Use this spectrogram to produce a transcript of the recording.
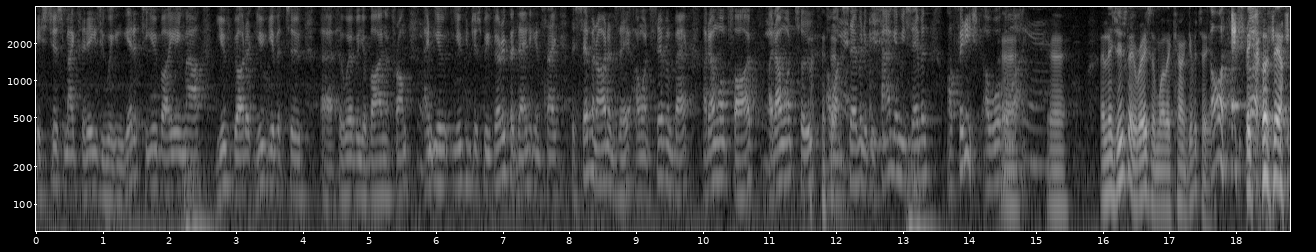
it just makes it easy. We can get it to you by email. You've got it. You give it to uh, whoever you're buying it from, Yeah. and you you can just be very pedantic and say there's seven items there. I want seven back. I don't want five. I Yeah. Don't want two. I want Yeah. seven. If you can't give me seven, I'll finish. I'll walk Yeah. away. Yeah. Yeah. And there's usually a reason why they can't give it to you. Oh, that's because right.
